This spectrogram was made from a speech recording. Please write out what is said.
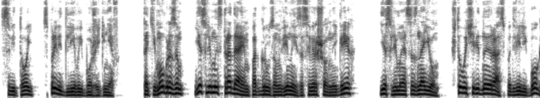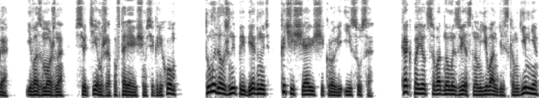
святой, справедливый Божий гнев. Таким образом, если мы страдаем под грузом вины за совершенный грех, если мы осознаем, что в очередной раз подвели Бога, и, возможно, все тем же повторяющимся грехом, то мы должны прибегнуть к очищающей крови Иисуса. Как поется в одном известном евангельском гимне,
